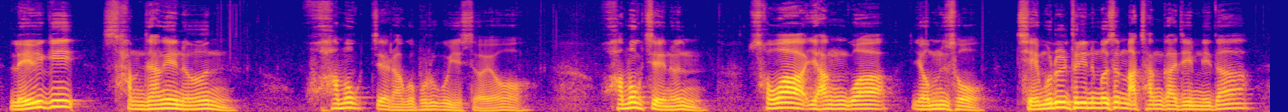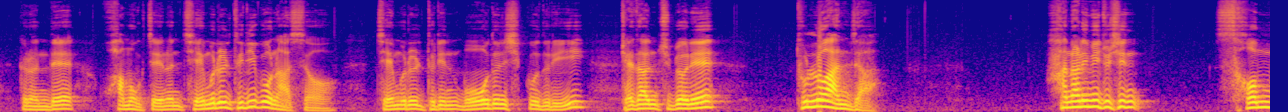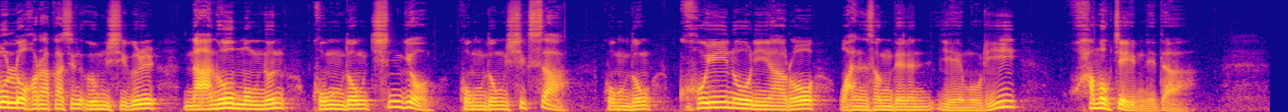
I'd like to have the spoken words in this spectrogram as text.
레위기 3장에는 화목제라고 부르고 있어요. 화목제는 소와 양과 염소, 제물을 드리는 것은 마찬가지입니다. 그런데 화목제는 제물을 드리고 나서 제물을 드린 모든 식구들이 재단 주변에 둘러앉아 하나님이 주신 선물로 허락하신 음식을 나누어 먹는 공동 친교, 공동 식사, 공동 코이노니아로 완성되는 예물이 화목제입니다.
